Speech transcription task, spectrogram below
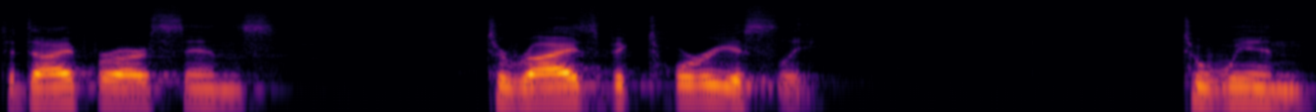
to die for our sins to rise victoriously, to win,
